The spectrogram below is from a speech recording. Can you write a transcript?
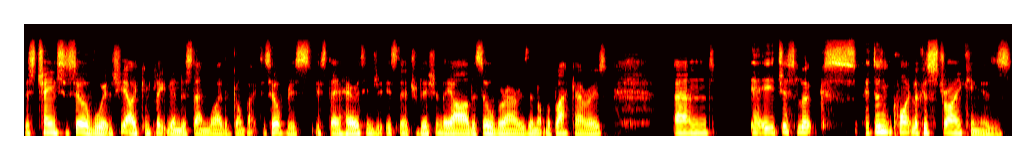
this change to silver, which yeah, I completely understand why they've gone back to silver. It's it's their heritage, it's their tradition. They are the silver arrows, they're not the black arrows, and yeah, it just looks. It doesn't quite look as striking as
